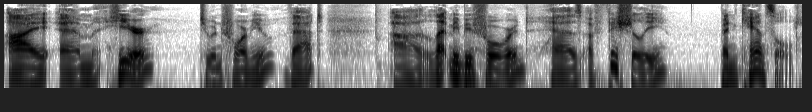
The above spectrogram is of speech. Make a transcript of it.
I am here to inform you that uh, Let Me Be Forward has officially been canceled.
